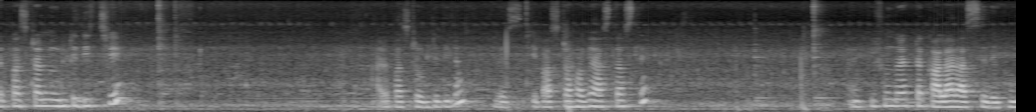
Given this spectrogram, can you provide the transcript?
এক পাঁচটা আমি উল্টে দিচ্ছি। আর পাঁচটা উল্টে দিলাম। বেশ এই পাঁচটা হবে আস্তে আস্তে। কি সুন্দর একটা কালার আসছে, দেখুন।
